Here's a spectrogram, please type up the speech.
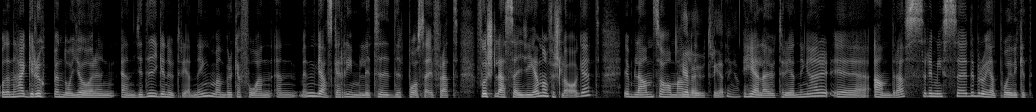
Och den här gruppen då gör en, en gedigen utredning. Man brukar få en, en, en ganska rimlig tid på sig för att först läsa igenom förslaget. Ibland så har man Hela utredningen. hela utredningar, eh, andras remisser. Det beror helt på i vilket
